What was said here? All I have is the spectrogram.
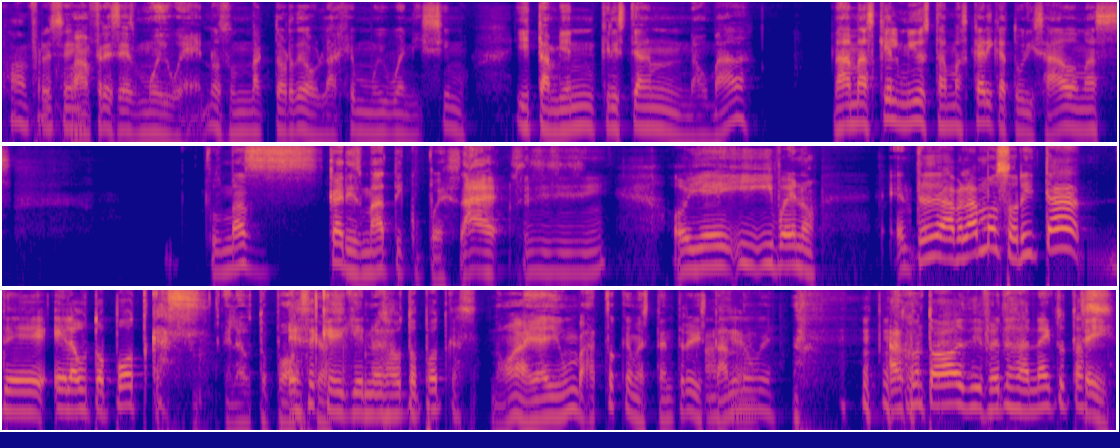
Juan Fresé. Juan Fresé es muy bueno, es un actor de doblaje muy buenísimo. Y también Cristian Ahumada. Nada más que el mío está más caricaturizado, más. Pues más carismático, pues. Ah, Sí, sí, sí, sí. Oye, y, y bueno, entonces hablamos ahorita de el autopodcast. el autopodcast. Ese que, que no es autopodcast. No, ahí hay un vato que me está entrevistando, güey. Has contado diferentes anécdotas. Sí.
